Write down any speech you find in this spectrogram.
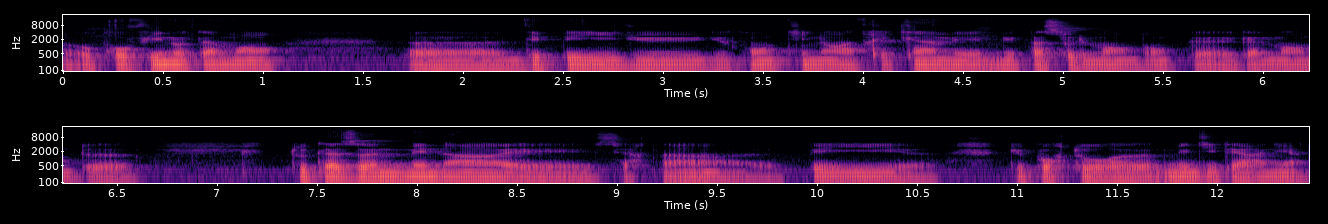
euh, au profit notamment euh, des pays du, continent africain, mais, pas seulement, donc euh, également de toute la zone MENA et certains pays du pourtour méditerranéen.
